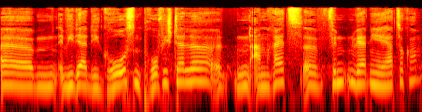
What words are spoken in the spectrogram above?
ähm, wieder die großen Profiställe einen Anreiz äh, finden werden, hierher zu kommen?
